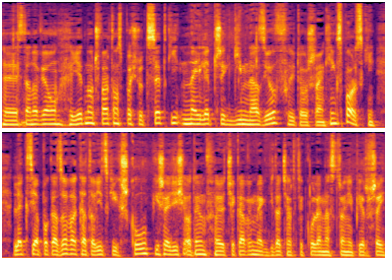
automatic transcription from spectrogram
e, stanowią jedną czwartą spośród setki najlepszych gimnazjów, i to już ranking z Polski. Lekcja pokazowa katolickich szkół pisze dziś o tym w ciekawym, jak widać, artykule na stronie pierwszej.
